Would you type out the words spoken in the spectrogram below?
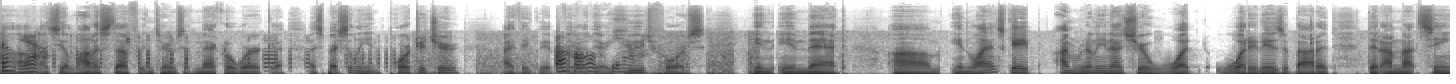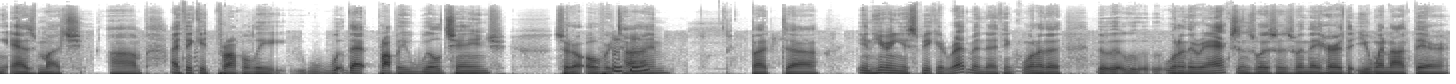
Oh, Uh, yeah. I see a lot of stuff in terms of macro work, uh, especially in portraiture. I think that Uh-huh, they're, they're a yeah. huge force in in that. Um, in landscape, I'm really not sure what what it is about it that I'm not seeing as much. Um, I think it probably w- that probably will change, sort of over Mhm. time. But uh, in hearing you speak at Redmond, I think one of the, the one of the reactions was was when they heard that you went out there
